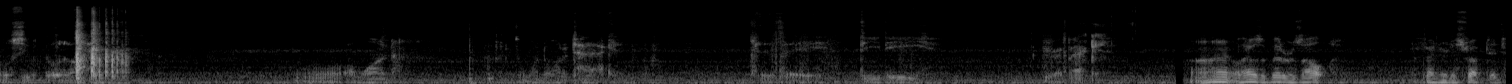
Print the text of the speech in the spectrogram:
We'll see what goes on here. Oh, a one. It's a one-to-one attack. It is a DD. Be right back. Alright, well that was a better result. Defender disrupted.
